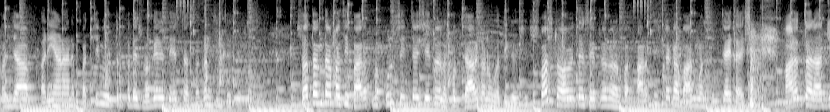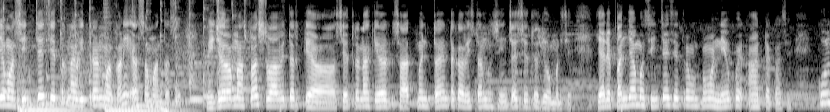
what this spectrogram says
પંજાબ, હરિયાણા અને પશ્ચિમી ઉત્તર પ્રદેશ વગેરે દેશના સઘન સિંચાઈ ક્ષેત્રો છે. સ્વતંત્ર પછી ભારતમાં કુલ સિંચાઈ ક્ષેત્ર લગભગ ચાર ગણું વધી ગયું છે. સ્પષ્ટ વાવેતર ક્ષેત્રના લગભગ આડત્રીસ ટકા ભાગમાં સિંચાઈ થાય છે. ભારતના રાજ્યોમાં સિંચાઈ ક્ષેત્રના વિતરણમાં ઘણી અસમાનતા છે. મિઝોરમના સ્પષ્ટ વાવેતર ક્ષેત્રના કેવળ સાત પોઈન્ટ ત્રણ ટકા વિસ્તારમાં સિંચાઈ ક્ષેત્ર જોવા મળશે જ્યારે પંજાબમાં સિંચાઈ ક્ષેત્રનું પ્રમાણ નેવું પોઈન્ટ આઠ ટકા છે. કુલ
